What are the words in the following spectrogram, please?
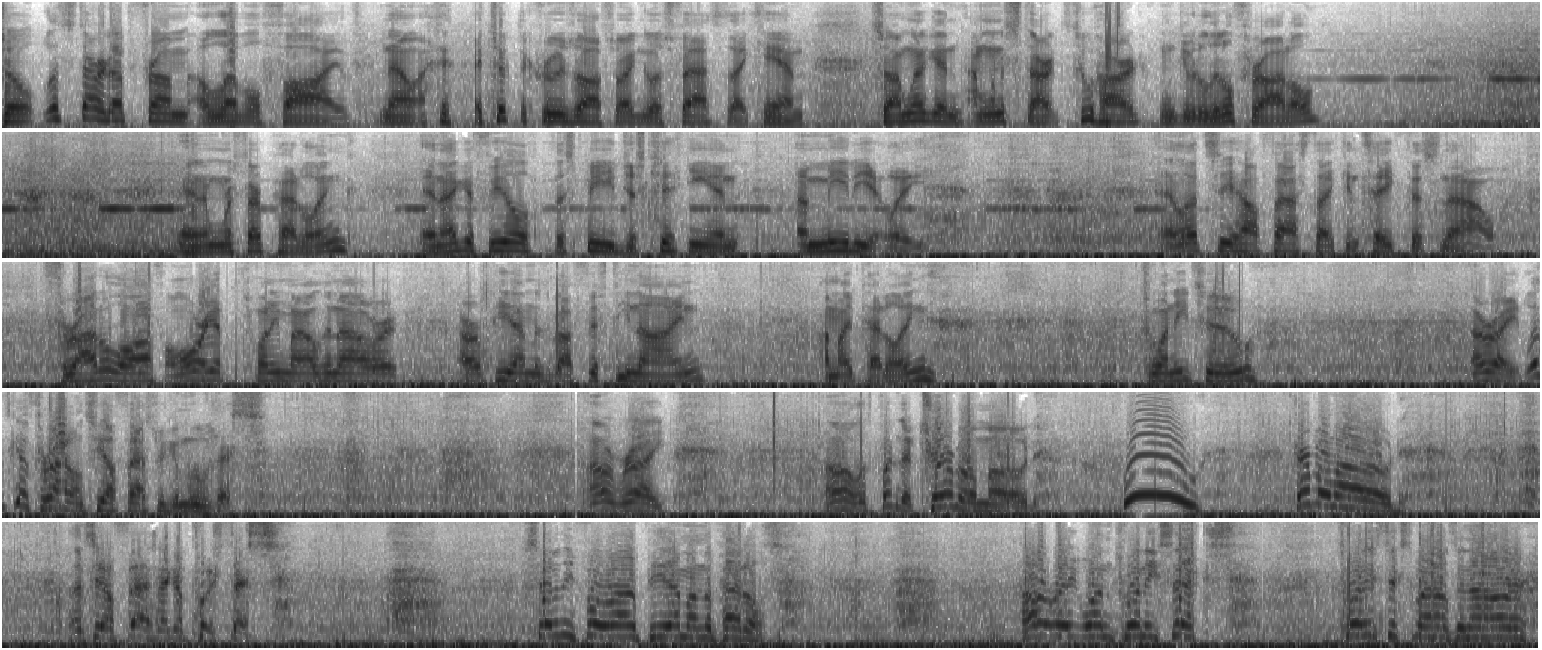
So let's start up from a level five. Now I took the cruise off so I can go as fast as I can. So I'm gonna get, I'm gonna start, it's too hard. I'm gonna give it a little throttle. And I'm gonna start pedaling. And I can feel the speed just kicking in immediately. And let's see how fast I can take this now. Throttle off, I'm already up to 20 miles an hour. RPM is about 59 on my pedaling. 22. All right, let's get throttle and see how fast we can move this. All right. Oh, let's put in the turbo mode. Woo! Turbo mode. Let's see how fast I can push this. 74 RPM on the pedals. Heart rate 126. 26 miles an hour.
